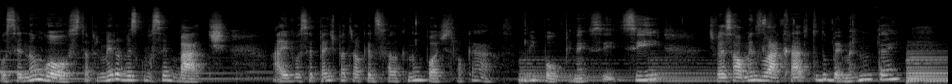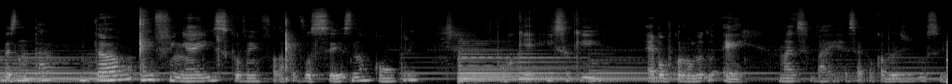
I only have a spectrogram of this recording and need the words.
Você não gosta, a primeira vez que você bate, Aí você pede pra trocar, eles falam que não pode trocar. Me poupe, né? Se, se tivesse ao menos lacrado, tudo bem, mas não tem, mas não tá. Então, enfim, é isso que eu venho falar pra vocês. Não comprem, porque isso aqui é bom pro cabelo? É, mas vai ressecar o cabelo de vocês.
